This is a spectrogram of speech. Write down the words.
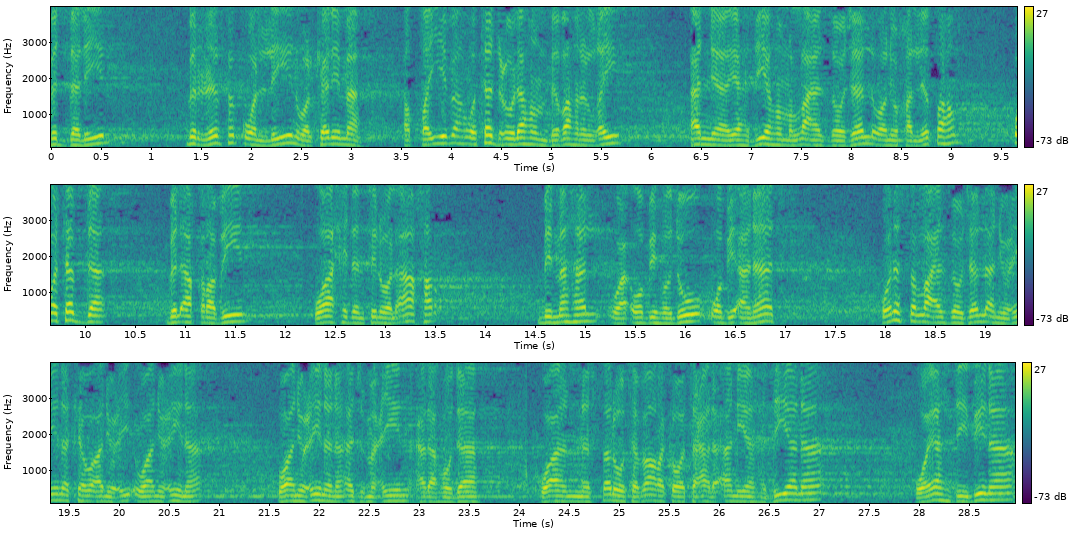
بالدليل بالرفق واللين والكلمة الطيبة وتدعو لهم بظهر الغيب أن يهديهم الله عز وجل وأن يخلصهم وتبدأ بالأقربين واحدا تلو الآخر بمهل وبهدوء وبأنات. ونسأل الله عز وجل أن يعينك وأن يعين وأن يعيننا أجمعين على هداه. وأن نسأله تبارك وتعالى أن يهدينا ويهدي بنا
